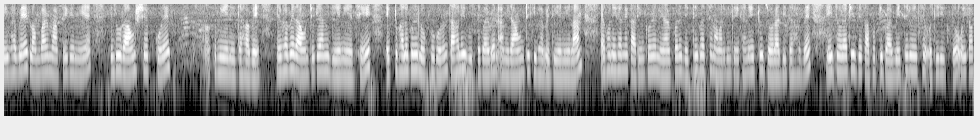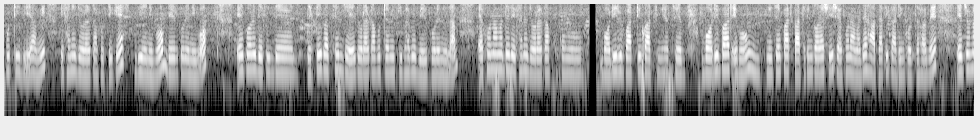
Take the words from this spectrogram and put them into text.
এইভাবে লম্বার মাপটিকে নিয়ে কিন্তু রাউন্ড শেপ করে নিয়ে নিতে হবে। এভাবে রাউন্ডটিকে আমি দিয়ে নিয়েছি। একটু ভালো করে লক্ষ্য করুন, তাহলেই বুঝতে পারবেন আমি রাউন্ডটি কীভাবে দিয়ে নিলাম। এখন এখানে কাটিং করে নেওয়ার পরে দেখতেই পাচ্ছেন আমার কিন্তু এখানে একটু জোড়া দিতে হবে। এই জোড়াটি যে কাপড়টি বা বেঁচে রয়েছে অতিরিক্ত, ওই কাপড়টি দিয়ে আমি এখানে জোড়ার কাপড়টিকে দিয়ে নিব, বের করে নিব। এরপরে দেখ দেখতেই পাচ্ছেন যে জোড়ার কাপড়টি আমি কীভাবে বের করে নিলাম। এখন আমাদের এখানে জোড়ার কাপড় বডির পার্টটি কাটিং হচ্ছে বডির পার্ট এবং নিচের পার্ট কাটিং করা শেষ। এখন আমাদের হাতাটি কাটিং করতে হবে। এর জন্য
